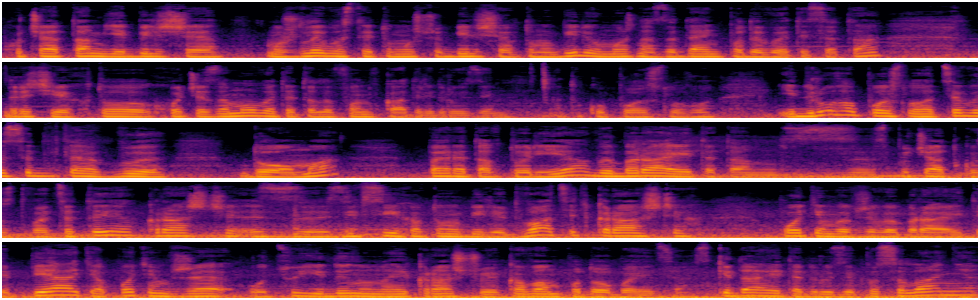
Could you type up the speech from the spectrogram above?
Хоча там є більше можливостей, тому що більше автомобілів можна за день подивитися. Та? До речі, хто хоче замовити, телефон в кадрі, друзі, таку послугу. І друга послуга це ви сидите вдома перед авторія, вибираєте там з, спочатку з 20 краще, з, зі всіх автомобілів 20 кращих. Потім ви вже вибираєте 5, а потім вже оцю єдину найкращу, яка вам подобається. Скидаєте, друзі, посилання.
